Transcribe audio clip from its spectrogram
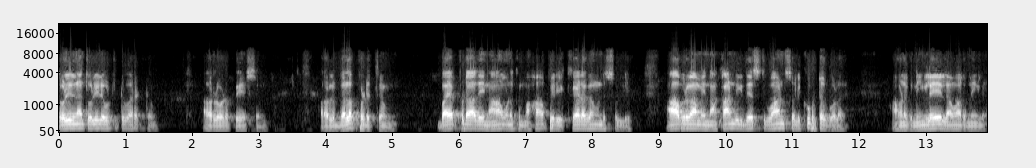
தொழில்னா தொழிலை விட்டுட்டு வரட்டும். அவர்களோட பேசும். அவர்களை பலப்படுத்தும். பயப்படாதே நான் உனக்கு மகா பெரிய கேடகம் என்று சொல்லி ஆபிரகாமை நான் காண்பிக்க தேசத்துக்கு வான்னு சொல்லி கூப்பிட்டது போல அவனுக்கு நீங்களே இல்லாமல் இருந்தீங்களே.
